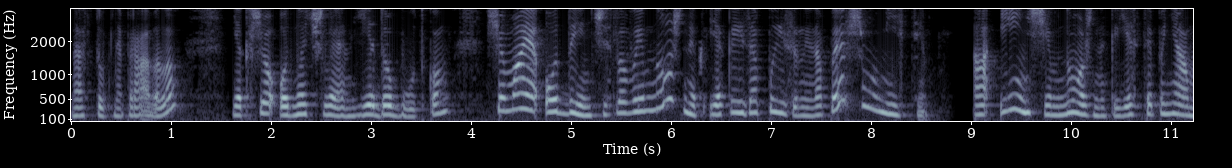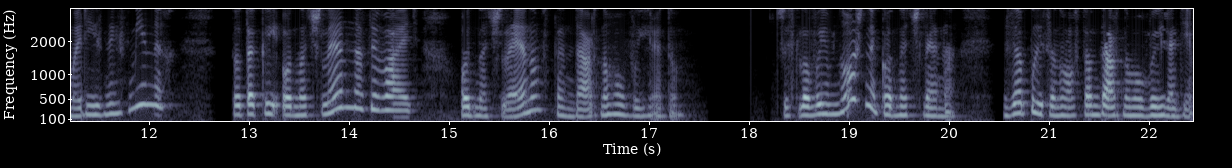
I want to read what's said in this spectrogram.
наступне правило. Якщо одночлен є добутком, що має один числовий множник, який записаний на першому місці, а інші множники є степенями різних змінних, то такий одночлен називають одночленом стандартного вигляду. Числовий множник одночлена, записаного в стандартному вигляді,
